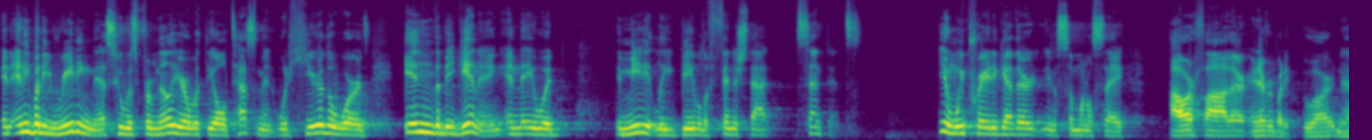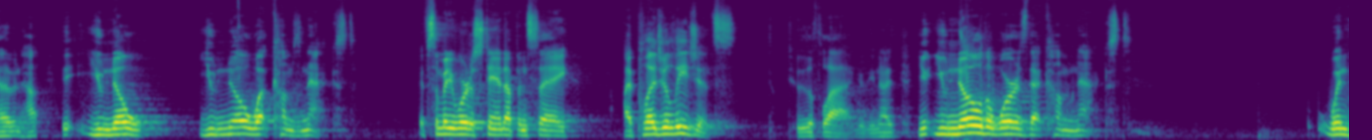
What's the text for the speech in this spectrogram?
And anybody reading this who was familiar with the Old Testament would hear the words in the beginning and they would immediately be able to finish that sentence. You know, when we pray together, you know, someone will say, Our Father, and everybody, who art in heaven, how, you know, you know what comes next. If somebody were to stand up and say, I pledge allegiance to the flag of the United you, you know the words that come next. When,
